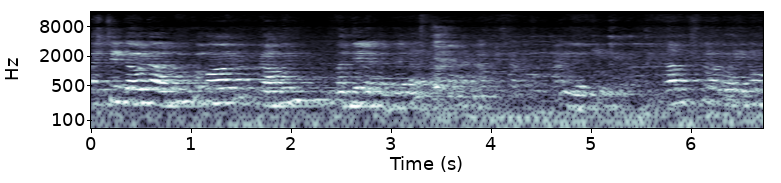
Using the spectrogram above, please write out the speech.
Assistant Governor Arun Kumar Raman, Mandela Ramkrishna, I know,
